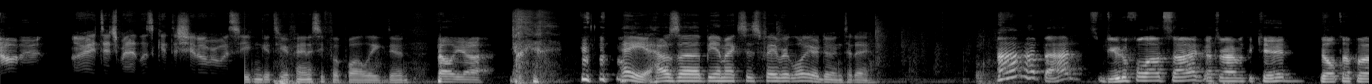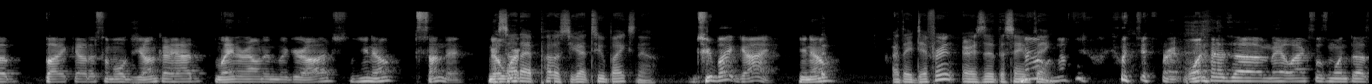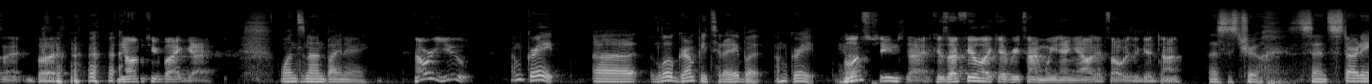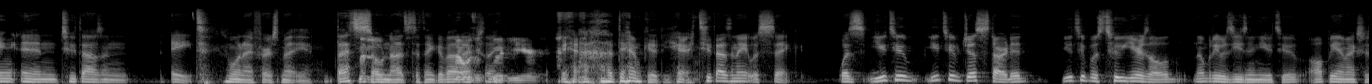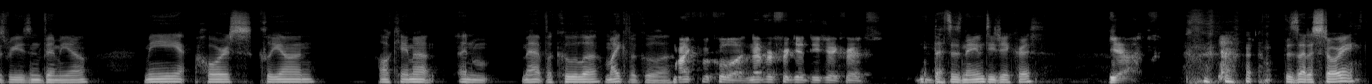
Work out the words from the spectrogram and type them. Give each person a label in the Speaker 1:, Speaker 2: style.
Speaker 1: Got it.
Speaker 2: All right, Ditch Matt, let's get this shit over with so you can get to your fantasy football league, dude.
Speaker 1: Hell yeah.
Speaker 2: Hey, how's uh, BMX's favorite lawyer doing today?
Speaker 1: Ah, not bad. It's beautiful outside. Got to ride with the kid. Built up a bike out of some old junk I had laying around in the garage. You know, Sunday. No
Speaker 2: I saw
Speaker 1: work.
Speaker 2: that post. You got two bikes now.
Speaker 1: Two bike guy. You know.
Speaker 2: Are they different or is it the same
Speaker 1: no,
Speaker 2: thing?
Speaker 1: nothing really different. One has uh, male axles, one doesn't. But now I'm two bike guy.
Speaker 2: One's non-binary.
Speaker 1: How are you?
Speaker 2: I'm great. Uh, a little grumpy today, but I'm great. you
Speaker 1: Well,
Speaker 2: know?
Speaker 1: let's change that because I feel like every time we hang out, it's always a good time.
Speaker 2: This is true. Since starting in 2008, when I first met you, that's so nuts to think about.
Speaker 1: That was
Speaker 2: actually,
Speaker 1: a good year.
Speaker 2: yeah, a damn good year. 2008 was sick. Was YouTube? YouTube just started. YouTube was two years old. Nobody was using YouTube. All BMXers were using Vimeo. Me, Horse, Cleon, all came out, and Matt Vakula, Mike Vakula.
Speaker 1: Mike Vakula. Never forget DJ Chris.
Speaker 2: That's his name, DJ Chris.
Speaker 1: Yeah.
Speaker 2: Is that a story?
